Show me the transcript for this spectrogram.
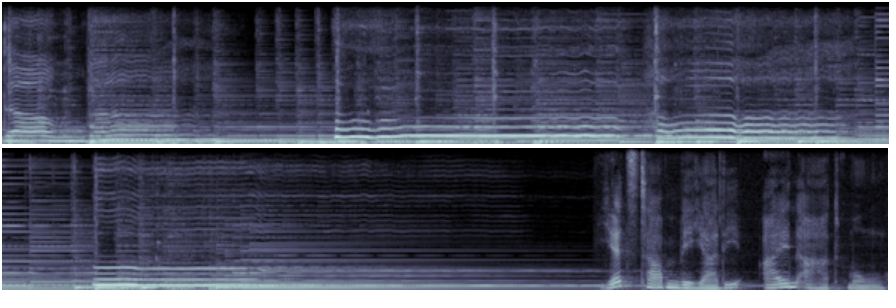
da, Jetzt haben wir ja die Einatmung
